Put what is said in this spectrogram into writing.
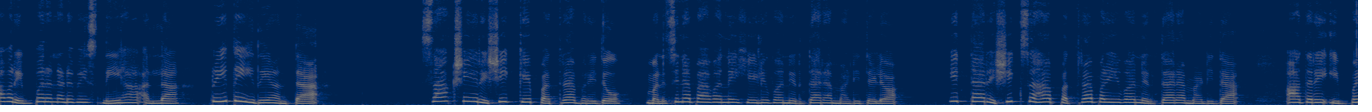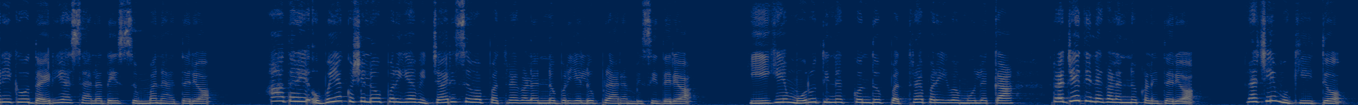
ಅವರಿಬ್ಬರ ನಡುವೆ ಸ್ನೇಹ ಅಲ್ಲ, ಪ್ರೀತಿ ಇದೆ ಅಂತ. ಸಾಕ್ಷಿ ರಿಷಿಕ್ಗೆ ಪತ್ರ ಬರೆದು ಮನಸ್ಸಿನ ಭಾವನೆ ಹೇಳುವ ನಿರ್ಧಾರ ಮಾಡಿದಳು. ಇತ್ತ ರಿಷಿಕ್ ಸಹ ಪತ್ರ ಬರೆಯುವ ನಿರ್ಧಾರ ಮಾಡಿದ. ಆದರೆ ಇಬ್ಬರಿಗೂ ಧೈರ್ಯ ಸಾಲದೆ ಸುಮ್ಮನಾದರು. ಆದರೆ ಉಭಯ ಕುಶಲೋಪರಿಯ ವಿಚಾರಿಸುವ ಪತ್ರಗಳನ್ನು ಬರೆಯಲು ಪ್ರಾರಂಭಿಸಿದರು. ಹೀಗೆ ಮೂರು ದಿನಕ್ಕೊಂದು ಪತ್ರ ಬರೆಯುವ ಮೂಲಕ ರಜೆ ದಿನಗಳನ್ನು ಕಳೆದರು. ರಜೆ ಮುಗಿಯಿತು.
